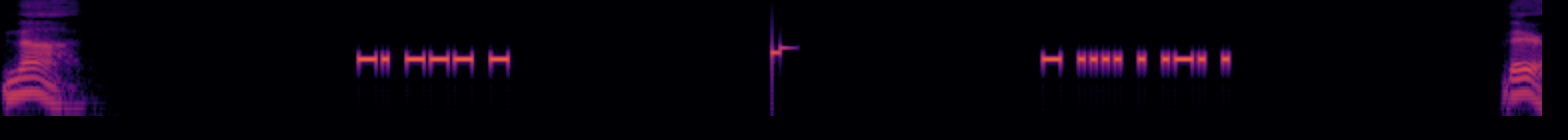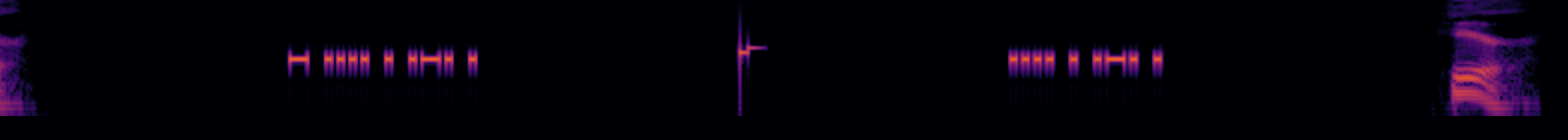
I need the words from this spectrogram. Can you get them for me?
Not. There. Here.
